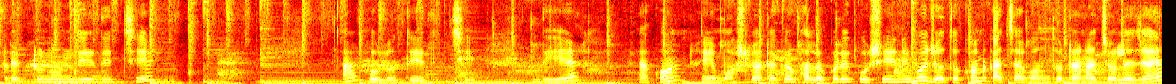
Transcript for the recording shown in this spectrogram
আর একটু নুন দিয়ে দিচ্ছি। আর হলুদ দিয়ে দিচ্ছি। দিয়ে এখন এই মশলাটাকে ভালো করে কষিয়ে নেব, যতক্ষণ কাঁচা গন্ধটা না চলে যায়।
